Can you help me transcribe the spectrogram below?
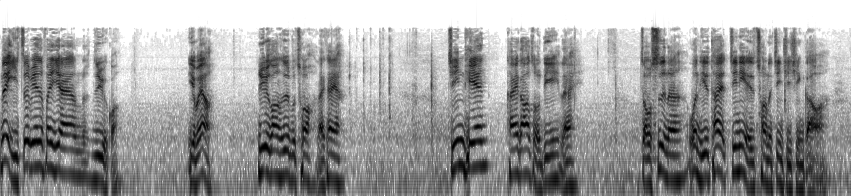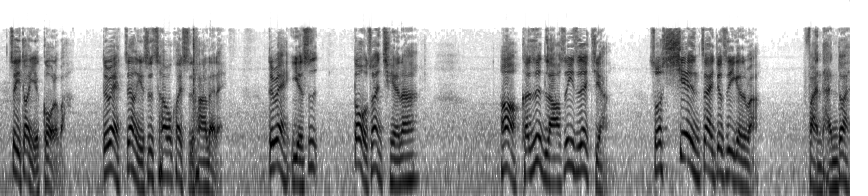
那以这边分析来，日月光有没有？日月光是不错，来看一下。今天开高走低，来走势呢？问题是它今天也是创了近期新高啊，这一段也够了吧？对不对？这样也是超过快十趴的嘞，对不对？也是都有赚钱啊。哦，可是老师一直在讲，说现在就是一个什么反弹段，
